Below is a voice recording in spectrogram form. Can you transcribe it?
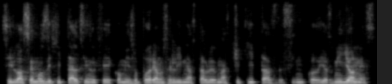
Si lo hacemos digital sin el fideicomiso, podríamos hacer líneas tal vez más chiquitas de 5 o 10 millones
